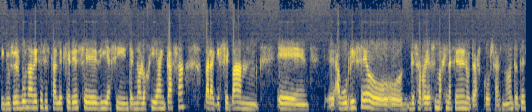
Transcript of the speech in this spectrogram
Incluso es bueno a veces establecer ese día sin tecnología en casa para que sepan eh, aburrirse o, o, desarrollar su imaginación en otras cosas, ¿no? Entonces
